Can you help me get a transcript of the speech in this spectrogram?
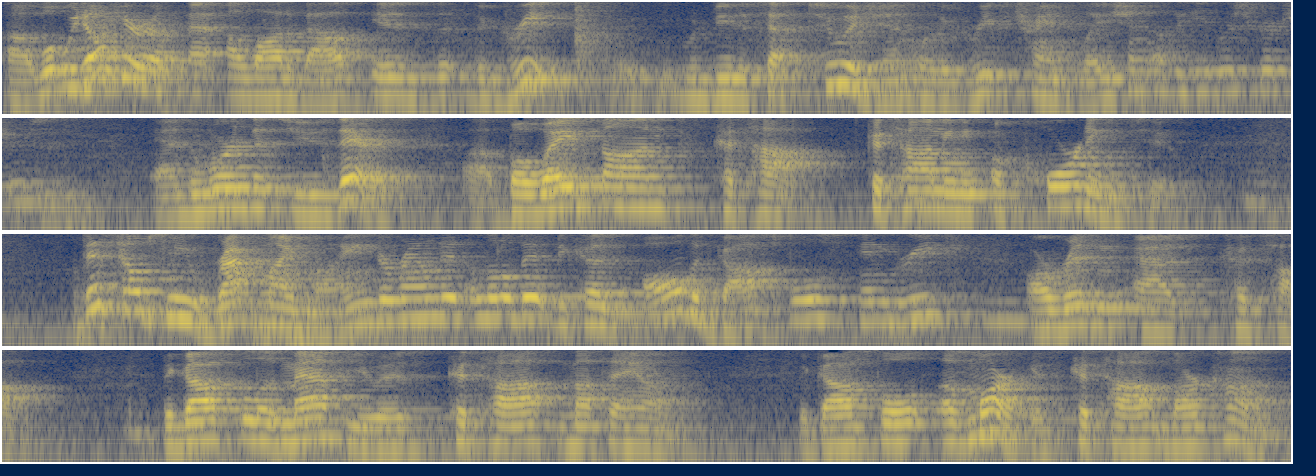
Uh, what we don't hear a, a lot about is the, the, Greek, it would be the Septuagint or the Greek translation of the Hebrew Scriptures. And the word that's used there is uh, boethon kata. Kata meaning according to. This helps me wrap my mind around it a little bit because all the Gospels in Greek are written as kata. The Gospel of Matthew is kata matheon. The Gospel of Mark is kata markon.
